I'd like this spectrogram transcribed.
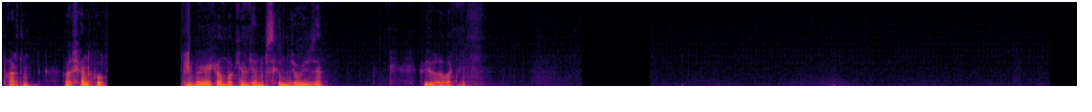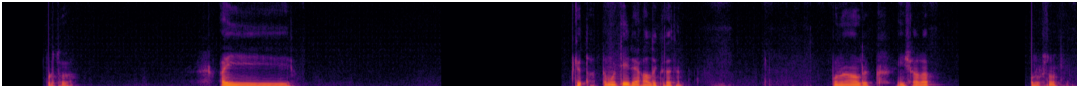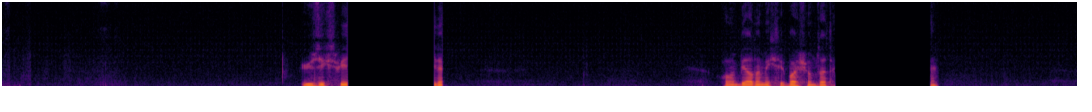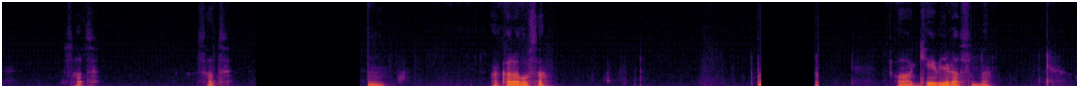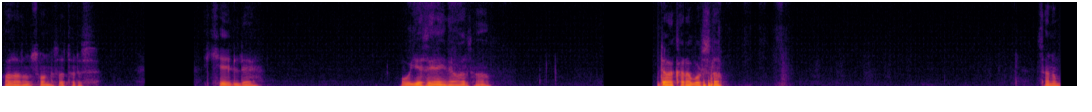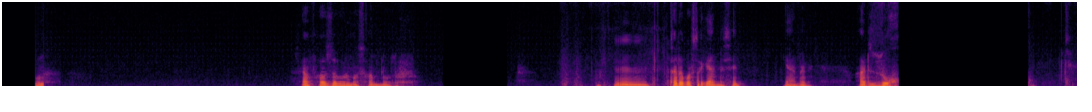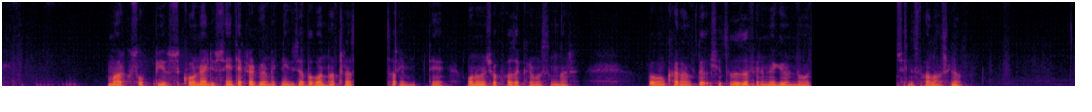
Pardon. Alışkanlık oldu. Şimdi ekran bakıyorum canım sıkılınca o yüzden. Videoda bakmayın. Vurdu. Ay. Kötü attım. O değil de aldık zaten. Bunu aldık. İnşallah olursun. 100 XP ile Oğlum bir adam eksik başlıyorum zaten. Sat. Sat. Hmm. Ha, kara borsa. Aa giyebilir aslında. Alalım sonra satarız. 250. O yeteneği ne var tamam. Bir daha kara borsa. Sana bunu sen fazla vurmasan ne olur? Hmm, kara borsa gelmesin. Gelmedi. Hadi Zuh. Marcus Oppius, Cornelius seni tekrar görmek ne güzel. Babanın hatırına sahip de onu çok fazla kırmasınlar. Babam karanlıkta ışıtılı zaferimle görünür olacaksınız falan filan.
